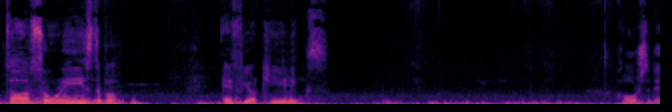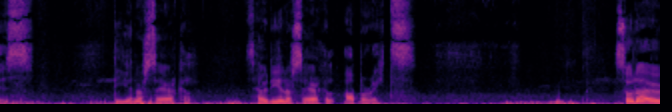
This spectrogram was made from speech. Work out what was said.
It's all so reasonable if you're Keelings Of course it is. The inner circle. It's how the inner circle operates. So now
